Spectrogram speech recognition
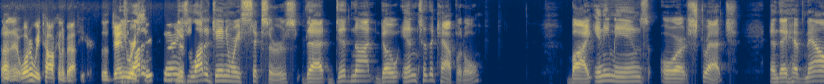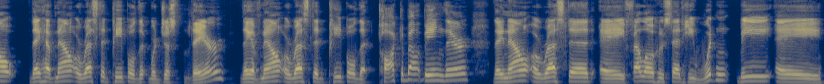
Uh, what are we talking about here? The January lot of- 6th thing? there's a lot of January Sixers that did not go into the Capitol by any means or stretch, and they have now they have now arrested people that were just there. They have now arrested people that talked about being there. They now arrested a fellow who said he wouldn't be a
